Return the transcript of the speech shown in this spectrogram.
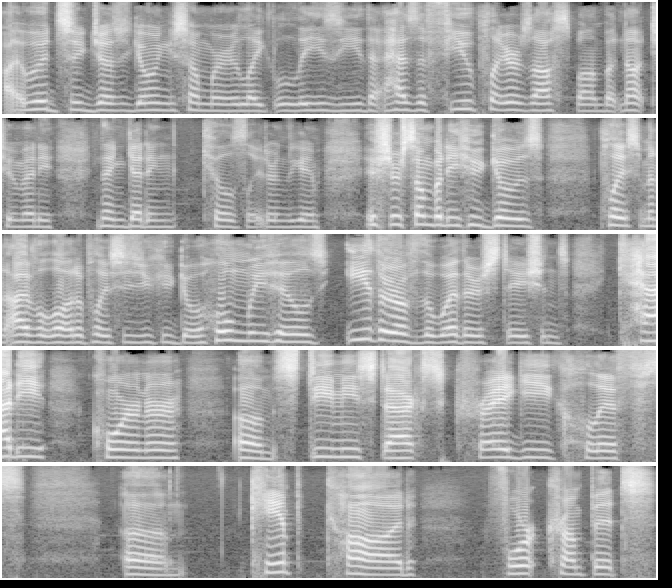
I would suggest going somewhere like Lazy that has a few players off spawn but not too many, then getting kills later in the game. If you're somebody who goes placement, I have a lot of places you could go. Homely Hills, either of the weather stations, Catty Corner, um, Steamy Stacks, Craggy Cliffs, um, Camp Cod, Fort Crumpet,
